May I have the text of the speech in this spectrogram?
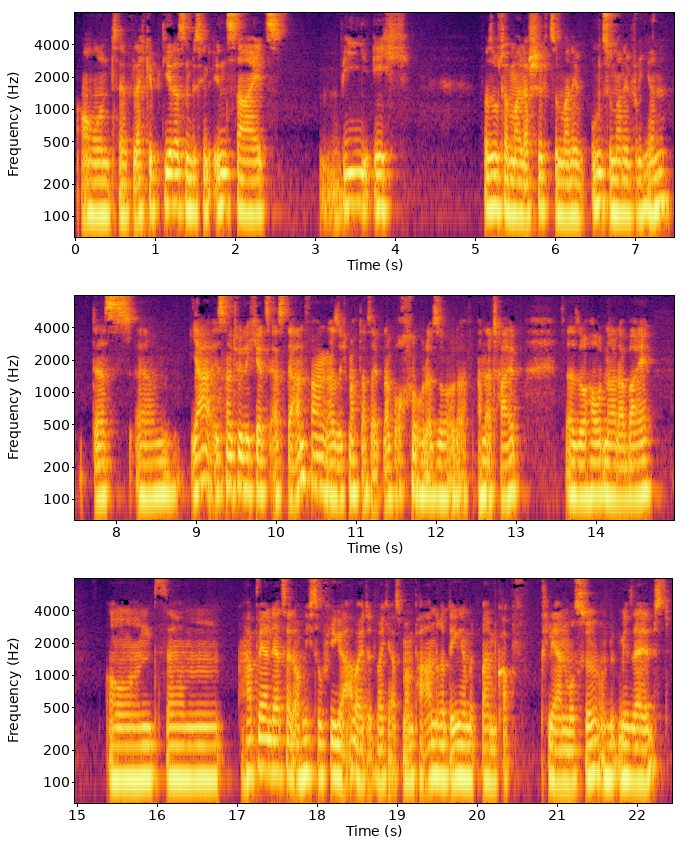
Und äh, vielleicht gibt dir das ein bisschen Insights, wie ich versucht habe, mal das Schiff zu umzumanövrieren. Das ähm, ja ist natürlich jetzt erst der Anfang. Also ich mache das seit einer Woche oder so oder anderthalb. Also hautnah dabei. Und ähm, habe während der Zeit auch nicht so viel gearbeitet, weil ich erstmal ein paar andere Dinge mit meinem Kopf klären musste und mit mir selbst,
